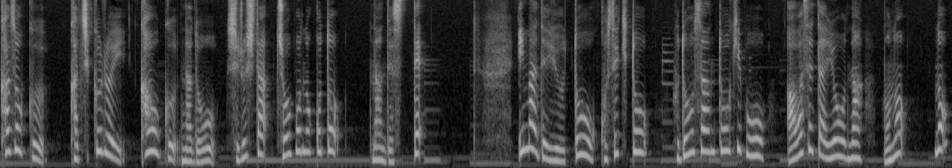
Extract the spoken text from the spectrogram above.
家族家畜類家屋などを記した帳簿のことなんですって。今で言うと戸籍と不動産登記簿を合わせたようなものの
